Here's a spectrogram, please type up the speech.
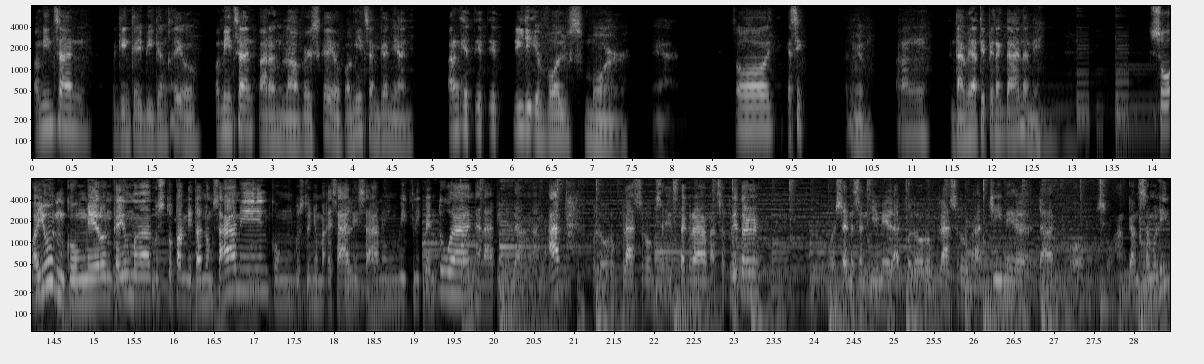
Paminsan, maging kaibigan kayo. Paminsan, parang lovers kayo. Paminsan, ganyan. Parang it, it, it really evolves more. Ayan. So, kasi, ano yun, parang ang dami natin pinagdaanan eh. So ayun, kung meron kayong mga gusto pang itanong sa amin, kung gusto nyo makisali sa aming weekly kwentuhan, hanapin nyo lang ang at Colorum Classroom sa Instagram at sa Twitter or send us an email at colorumclassroom at gmail.com. So hanggang sa muli,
